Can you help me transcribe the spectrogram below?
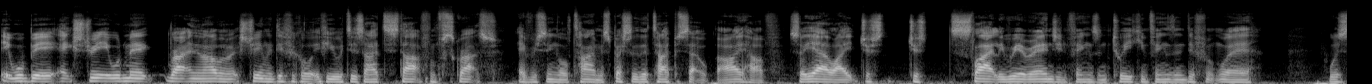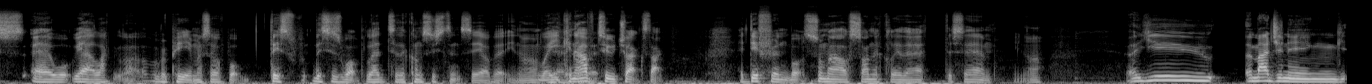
it would be extreme. It would make writing an album extremely difficult if you were to decide to start from scratch every single time, especially the type of setup that I have. So yeah, like just just slightly rearranging things and tweaking things in a different way was uh, well, yeah like uh, repeating myself but this this is what led to the consistency of it you know where Yeah, you can have it. two tracks that are different but somehow sonically they're the same you know Are you imagining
